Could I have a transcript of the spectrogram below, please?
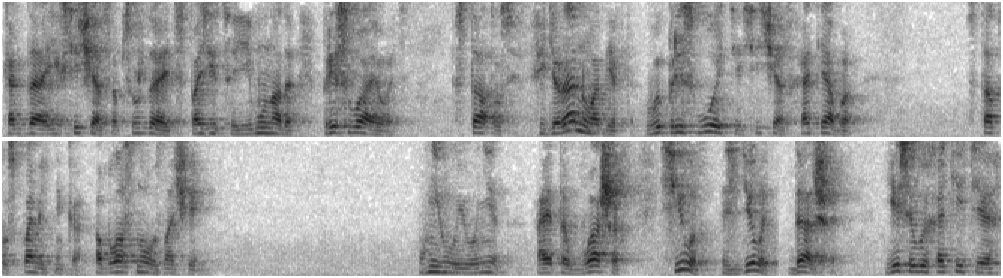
Когда их сейчас обсуждаете с позиции, ему надо присваивать статус федерального объекта, вы присвоите сейчас хотя бы статус памятника областного значения. У него его нет. А это в ваших силах сделать дальше. Если вы хотите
